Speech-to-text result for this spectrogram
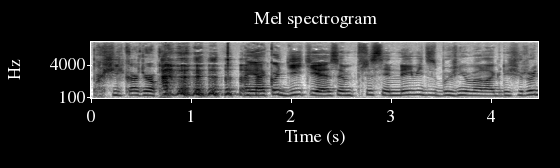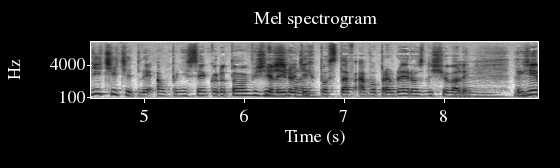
pašíka, že jo. A já jako dítě jsem přesně nejvíc zbožňovala, když rodiče četli a úplně se jako do toho vžili, do Vžili. těch postav a opravdu je rozlišovali. Hmm, Takže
